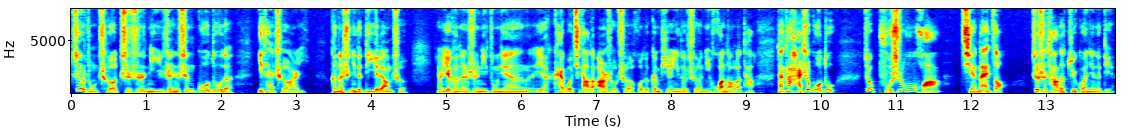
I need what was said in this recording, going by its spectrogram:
这种车只是你人生过渡的一台车而已，可能是你的第一辆车啊，也可能是你中间也开过其他的二手车或者更便宜的车，你换到了它，但它还是过渡，就朴实无华且耐造，这是它的最关键的点。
